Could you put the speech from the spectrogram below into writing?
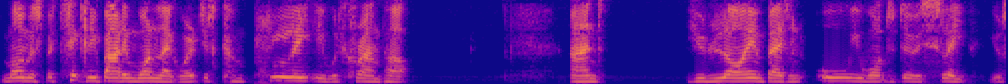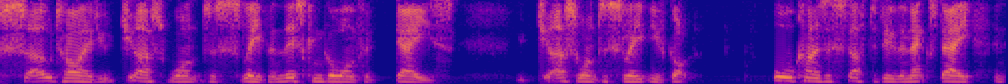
Mine was particularly bad in one leg where it just completely would cramp up. And you lie in bed and all you want to do is sleep. You're so tired, you just want to sleep. And this can go on for days. You just want to sleep. You've got all kinds of stuff to do the next day, and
